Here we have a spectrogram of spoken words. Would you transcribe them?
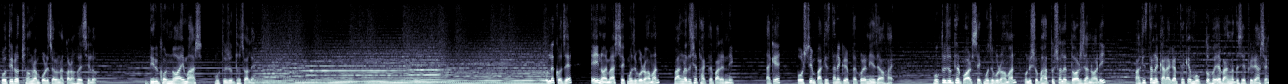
প্রতিরোধ সংগ্রাম পরিচালনা করা হয়েছিল। দীর্ঘ নয় মাস মুক্তিযুদ্ধ চলে। উল্লেখ্য যে, এই নয় মাস শেখ মুজিবুর রহমান বাংলাদেশে থাকতে পারেননি। তাকে পশ্চিম পাকিস্তানে গ্রেপ্তার করে নিয়ে যাওয়া হয়। মুক্তিযুদ্ধের পর শেখ মুজিবুর রহমান উনিশশো বাহাত্তর সালের দশ জানুয়ারি পাকিস্তানের কারাগার থেকে মুক্ত হয়ে বাংলাদেশে ফিরে আসেন।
